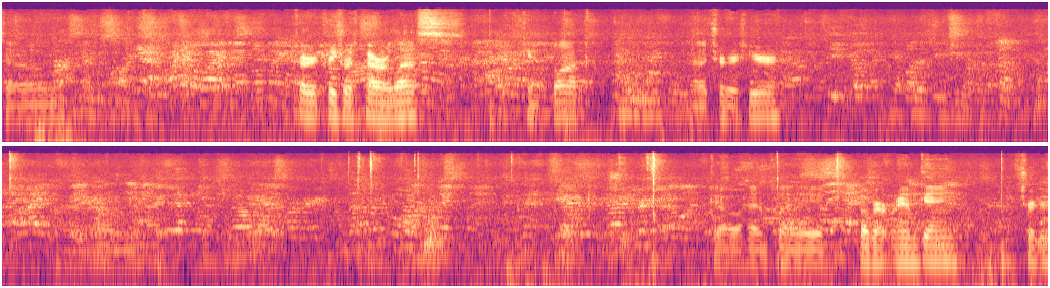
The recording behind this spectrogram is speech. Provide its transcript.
so target creature with power less. Can't block. Uh, trigger here. Go ahead and play Boggart Ram Gang. Trigger.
